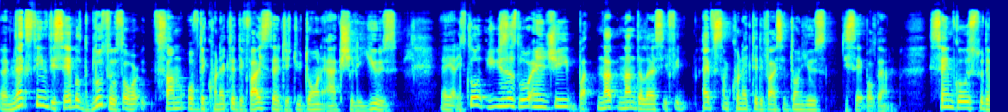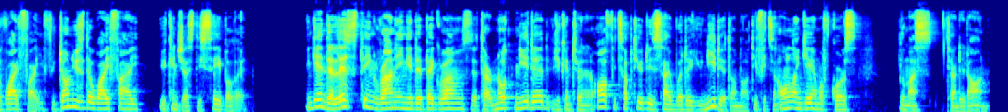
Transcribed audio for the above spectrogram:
Uh, next thing, disable the Bluetooth or some of the connected devices that you don't actually use. Again, it uses low energy, but not nonetheless, if you have some connected devices don't use, disable them. Same goes to the Wi-Fi. If you don't use the Wi-Fi, you can just disable it. Again, the less thing running in the background that are not needed, you can turn it off. It's up to you to decide whether you need it or not. If it's an online game, of course, you must turn it on.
